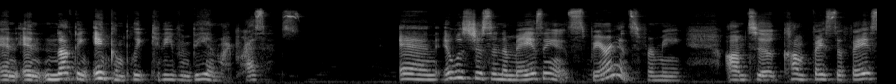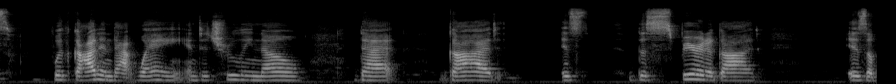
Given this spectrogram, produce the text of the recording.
And, and nothing incomplete can even be in my presence and it was just an amazing experience for me um, to come face to face with God in that way and to truly know that God is the spirit of God is a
